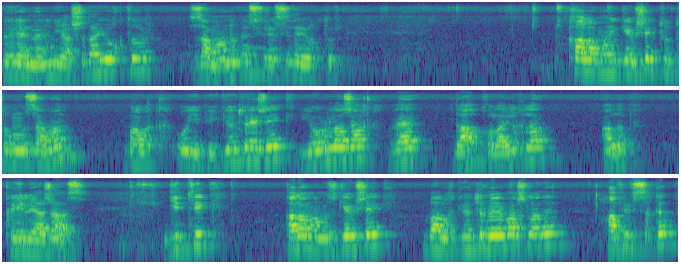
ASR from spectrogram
Öğrenmenin yaşı da yoktur, zamanı ve süresi de yoktur. Kalamayı gevşek tuttuğumuz zaman balık o ipi götürecek, yorulacak ve daha kolaylıkla alıp kıyılayacağız. Gittik, kalamamız gevşek, balık götürmeye başladı. Hafif sıkıp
